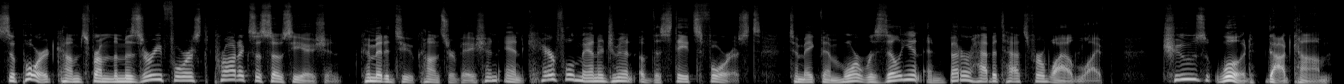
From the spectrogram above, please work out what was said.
Support comes from the Missouri Forest Products Association, committed to conservation and careful management of the state's forests to make them more resilient and better habitats for wildlife. ChooseWood.com.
